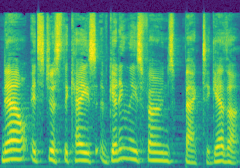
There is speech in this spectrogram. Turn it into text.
Now it's just the case of getting these phones back together.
